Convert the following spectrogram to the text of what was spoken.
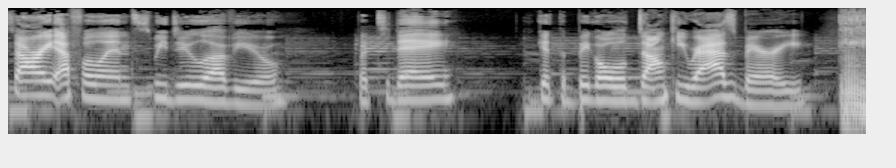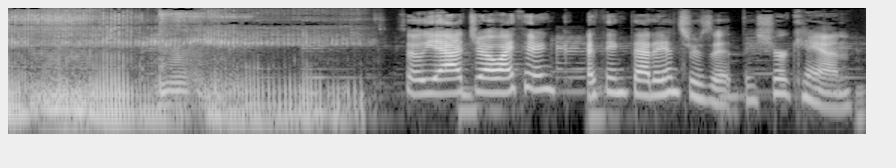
sorry, effluence, we do love you, but today, get the big old donkey raspberry. So yeah, Joe, I think I think that answers it. They sure can.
